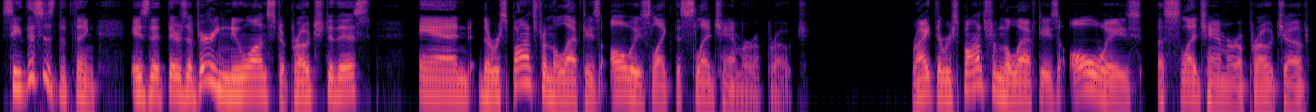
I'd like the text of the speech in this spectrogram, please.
See, this is the thing: is that there's a very nuanced approach to this, and the response from the left is always like the sledgehammer approach, right? The response from the left is always a sledgehammer approach of,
